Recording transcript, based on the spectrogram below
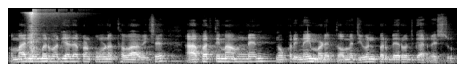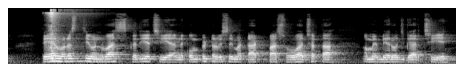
અમારી ઉંમર મર્યાદા પણ પૂર્ણ થવા આવી છે. આ ભરતીમાં અમને નોકરી નહીં મળે તો અમે જીવન પર બેરોજગાર રહીશું. તેર વર્ષથી વનવાસ કરીએ છીએ અને કોમ્પ્યુટર વિષયમાં ટાટ પાસ હોવા છતાં અમે બેરોજગાર છીએ.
